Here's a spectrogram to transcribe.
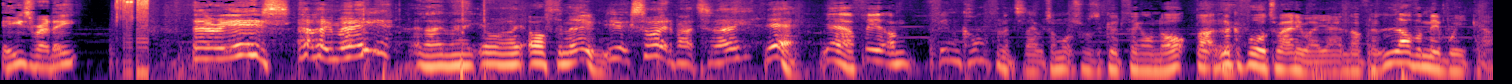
He's ready. There he is. Hello, mate. Hello, mate. You all right? Afternoon. You excited about today? Yeah, yeah. I feel I'm feeling confident today, which I'm not sure is a good thing or not, but looking forward to it anyway. Yeah, love it. Love a midweeker.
